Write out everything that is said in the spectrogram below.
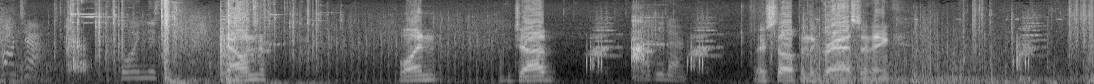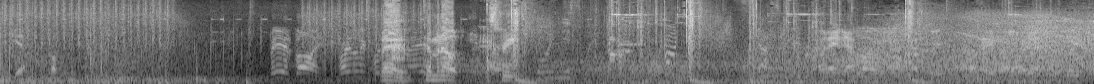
Contact! Going this. Down. One. Good job. Roger that. They're still up in the grass, I think. Yeah. Copy. Be advised. Friendly There, coming out the street. Going this way. Contact! Gas is inbound. I need ammo. I need ammo. Yeah,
